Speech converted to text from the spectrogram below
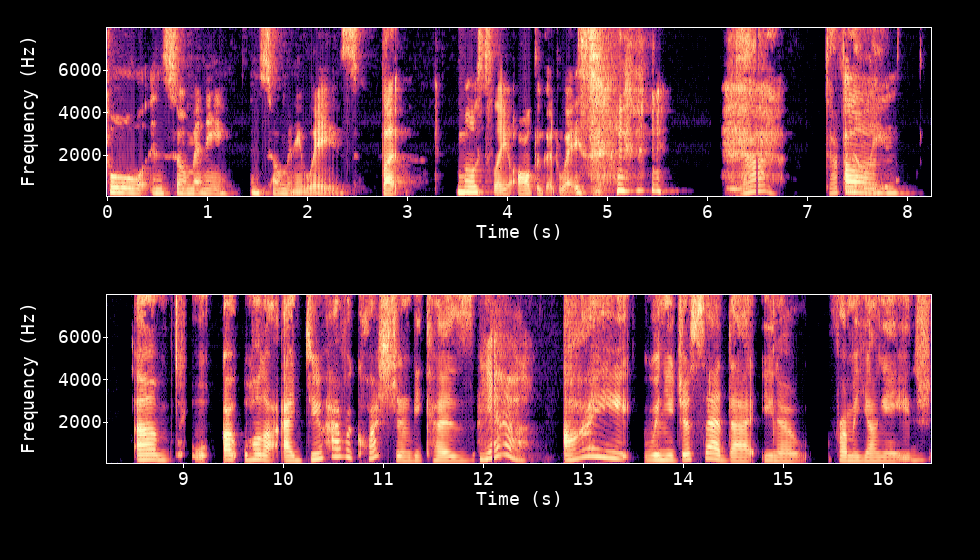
full in so many, in so many ways, but mostly all the good ways. yeah, definitely. Um, um uh, hold on. I do have a question because yeah, I when you just said that, you know, from a young age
